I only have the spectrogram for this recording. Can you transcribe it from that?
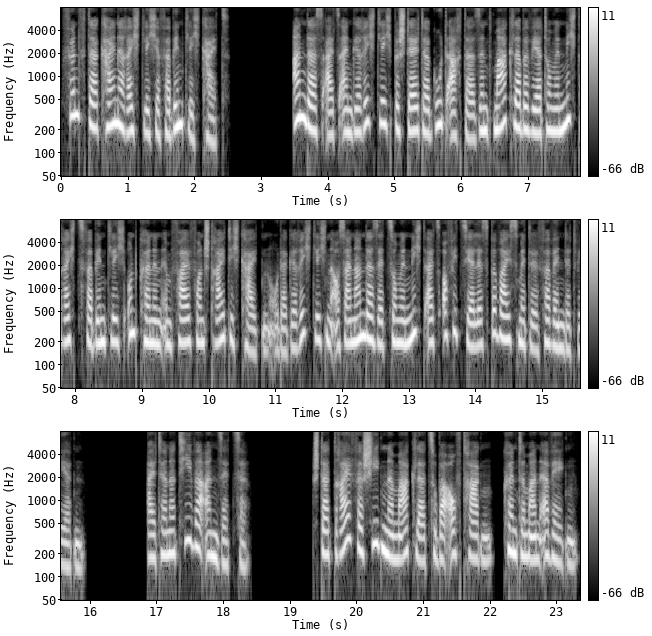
Fünfter keine rechtliche Verbindlichkeit. Anders als ein gerichtlich bestellter Gutachter sind Maklerbewertungen nicht rechtsverbindlich und können im Fall von Streitigkeiten oder gerichtlichen Auseinandersetzungen nicht als offizielles Beweismittel verwendet werden. Alternative Ansätze Statt drei verschiedene Makler zu beauftragen, könnte man erwägen,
